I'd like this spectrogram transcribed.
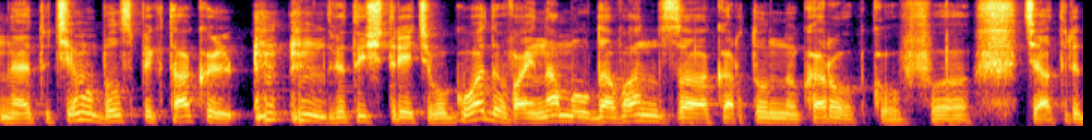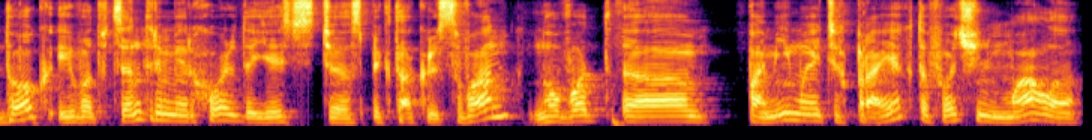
на эту тему был спектакль 2003 года «Война молдаван за картонную коробку» в театре ДОК. И вот в центре Мирхольда есть спектакль «Сван», но вот э, помимо этих проектов очень мало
